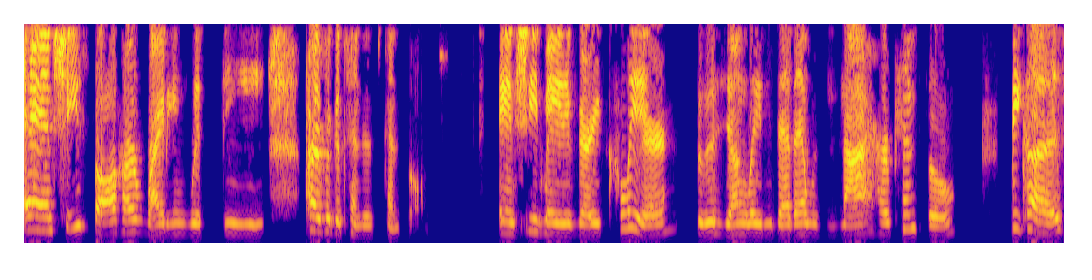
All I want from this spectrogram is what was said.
and she saw her writing with the perfect attendance pencil. And she made it very clear to this young lady that that was not her pencil because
